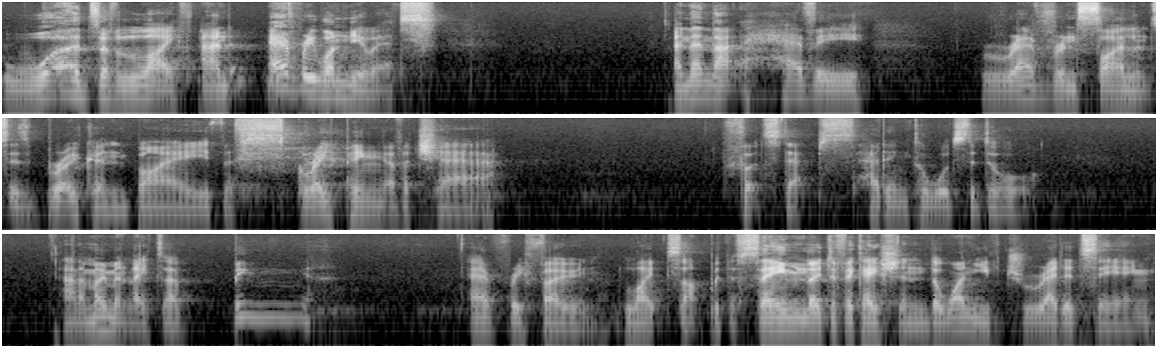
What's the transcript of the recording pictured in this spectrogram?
words of life, and everyone knew it. And then that heavy, reverent silence is broken by the scraping of a chair, footsteps heading towards the door. And a moment later, bing! Every phone lights up with the same notification, the one you've dreaded seeing.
